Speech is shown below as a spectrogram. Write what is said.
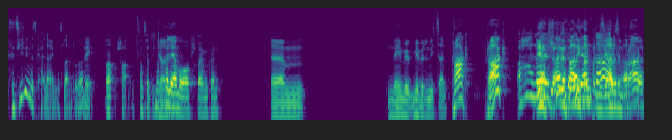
Sizilien ist kein eigenes Land, oder? nee. Ah, schade. Sonst hätte ich noch Italien. Palermo aufschreiben können. Ähm. Nee, mir, mir würde nicht sein. Prag! Prag! Ah, lol, Ja, klar, wir da waren wir ja Anfang des Jahres in Prag.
